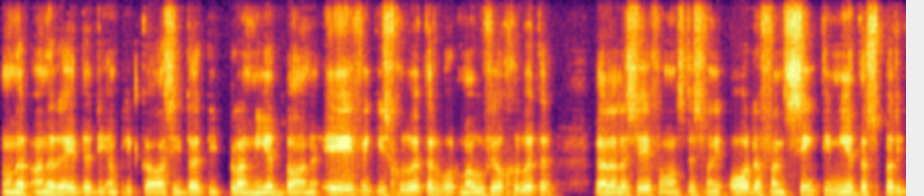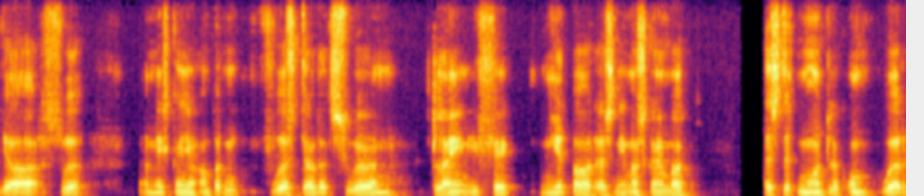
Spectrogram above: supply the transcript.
onder andere het dit die implikasie dat die planeetbane effentjies groter word. Maar hoeveel groter? Wel hulle sê vir ons dis van die orde van sentimeters per jaar. So 'n mens kan jou amper nie voorstel dat so 'n klein effek meetbaar is nie, maar skynbaar is dit moontlik om oor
